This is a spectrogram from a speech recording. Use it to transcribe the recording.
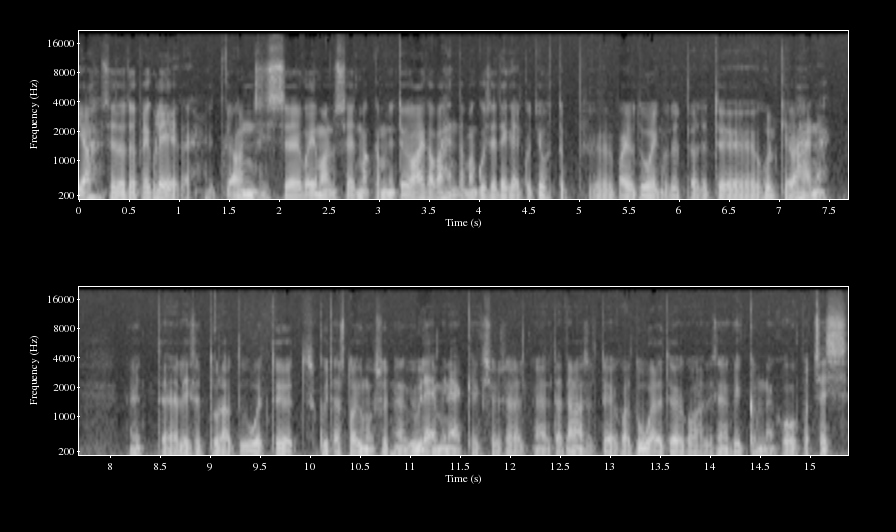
Jah, seda tuleb reguleerida, et on siis võimalus see, et me hakkame tööaega vähendama, kui see tegelikult juhtub. paljud uuringud ütlevad, et töö hulk ei vähene. et äh, lihtsalt tulevad uued tööd, kuidas toimus nagu üleminek, eks ju, sellelt nii-öelda tänaselt töökohalt uuele töökohale, see kõik on nagu protsess.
